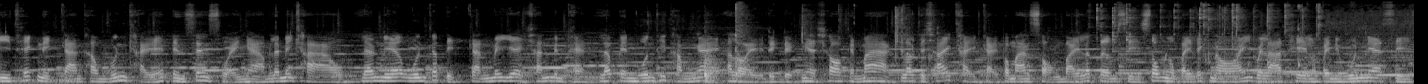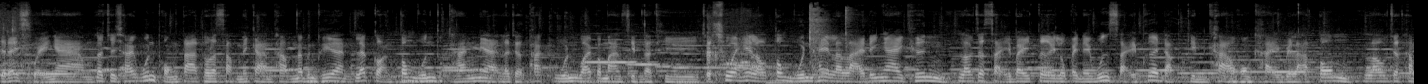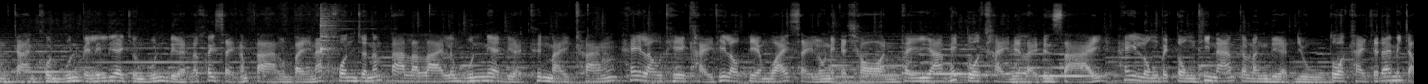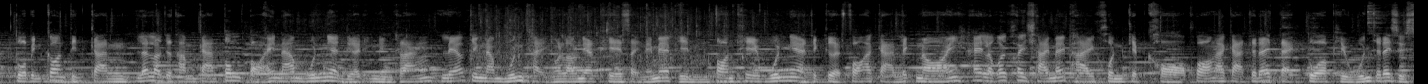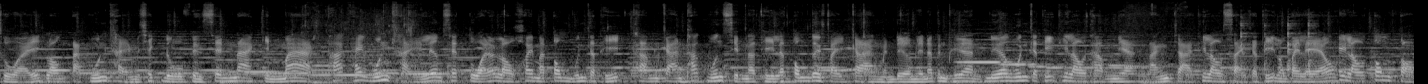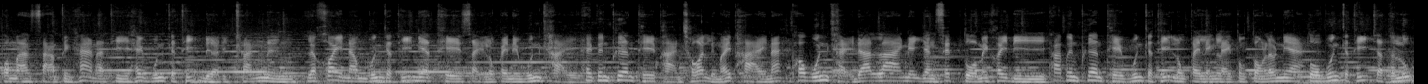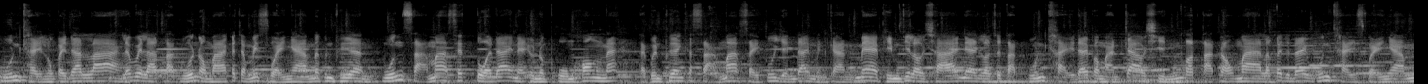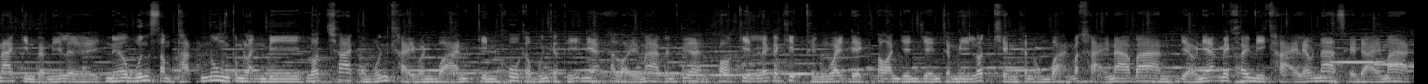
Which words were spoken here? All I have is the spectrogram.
มีเทคนิคการทำวุ้นไข่ให้เป็นเส้นสวยงามและไม่ขาว แล้วเนื้อวุ้นก็ติดกันไม่แยกชั้นเป็นแผ่น แล้วเป็นวุ้นที่ทำง่ายอร่อยเด็กๆเนี่ยชอบกันมาก เราจะใช้ไข่ไก่ประมาณ 2 ใบ แล้วเติมสีส้มลงไปเล็กน้อย เวลาเทลงไปในวุ้นเนี่ยสีจะได้สวยงาม เราจะใช้วุ้นผงตาโทรศัพท์ในการทำนะเพื่อนๆและก่อนต้มวุ้นทุกครั้งเนี่ยเราจะพักวุ้นไว้ประมาณ 10 นาที จะช่วยให้เราต้มวุ้นให้ละลายได้ง่ายขึ้น เราจะใส่ใบเตยลงไปในวุ้นใสเพื่อดับกลิ่นคาวของไข่เวลาต้ม เราจะทำการคนวุ้นไปเรื่อยๆจนวุ้นเดือดแล้วค่อยใส่น้ำตาลลงไปนะ คนจนน้ำตาลละลายแล้ววุ้นเนี่ยเดือดขึ้นมาอีกครั้ง ให้เราเทไข่ที่เราเตรียมไว้ใส่ลงในกระชอน พยายามให้ตัวไข่เนี่ยไหลเป็นสาย ให้ลงไปตรงที่น้ำกำลังเดือดอยู่ ตัวไข่จะได้ไม่จับตัวเป็นก้อนติดกัน แล้วเราจะทำการต้มต่อให้น้ำวุ้นเนี่ยเดือดอีกหนึ่งครั้ง แล้วจึงนำวุ้นไข่ของเราเนี่ยเทใส่ในแม่พิมพ์ ตอนเทวุ้นเนี่ยจะเกิดฟองอากาศเล็กน้อย ให้เราค่อยๆใช้ไม้พายคนเก็บขอบฟองอากาศจะได้แตกตัวผิววุ้นจะได้สวยๆลองตักวุ้นไข่มาเช็คดูเป็นเส้นน่ากินมากพักให้วุ้นไข่เริ่มเซตตัวแล้วเราค่อยมาต้มวุ้นกะทิทำการพักวุ้น 10 นาที แล้วต้มด้วยไฟกลางเหมือนเดิมเลยนะเพื่อนๆเนื้อวุ้นกะทิที่เราทำเนี่ยหลังจากที่เราใส่กะทิลงไปแล้ว ให้เราต้มต่อประมาณ 3-5 นาที ให้วุ้นกะทิเดือดอีกครั้งหนึ่งแล้วค่อยนำวุ้นกะทิเนี่ยเทใส่ลงไปในวุ้นไข่ให้เพื่อนๆเทผ่านช้อนหรือไม้พายนะเพราะวุ้นไข่ด้านล่างเนี่ยยังเซตตัวไม่ค่อยดี ถ้าเพื่อนๆเทวุ้นกะทิลงไปแรงๆตรงๆ แล้วเนี่ยตัววุ้นกะทิจะทะลุวุ้นไข่ลงไปด้านล่าง และเวลาตัดวุ้นออกมาก็จะไม่สวยงามนะเพื่อนๆวุ้นสามารถเซตตัวได้ในอุณหภูมิห้องนะ แต่เพื่อนๆก็สามารถใส่ตู้เย็นได้เหมือนกัน แม่พิมพ์ที่เราใช้เนี่ยเราจะตัดวุ้นไข่ได้ประมาณ 9 ชิ้น พอตัดออกมาเราก็จะได้วุ้นไข่สวยงามน่ากินแบบนี้เลย เนื้อวุ้นสัมผัสนุ่มกำลังดี รสชาติของวุ้นไข่หวานๆกินคู่กับวุ้นกะทิเนี่ยอร่อยมากเพื่อนๆพอกินแล้วก็คิดถึงวัยเด็กตอนเย็นๆจะมีรถเข็นขนมหวานมาขายหน้าบ้าน เดี๋ยวนี้ไม่ค่อยมีขายแล้วน่าเสียดายมาก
